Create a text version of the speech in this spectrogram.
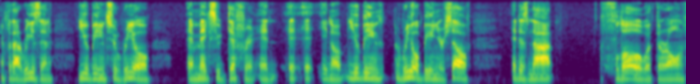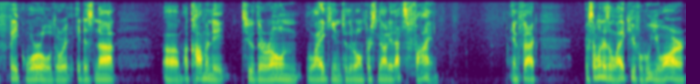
And for that reason, you being too real, it makes you different. And, it, it, you know, you being real, being yourself, it does not flow with their own fake world or it does not um, accommodate to their own liking, to their own personality. That's fine. In fact, if someone doesn't like you for who you are,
